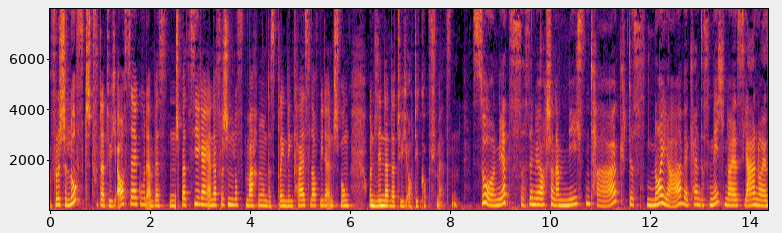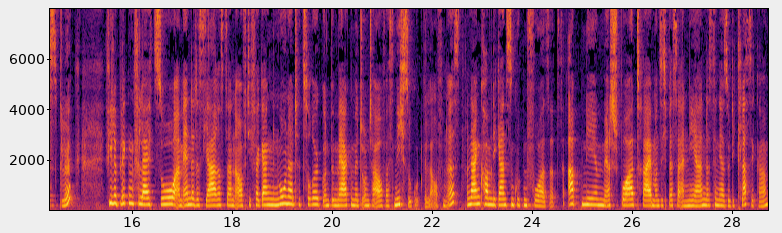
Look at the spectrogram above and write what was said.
Frische Luft tut natürlich auch sehr gut. Am besten Spaziergang an der frischen Luft machen. Das bringt den Kreislauf wieder in Schwung und lindert natürlich auch die Kopfschmerzen. So, und jetzt sind wir auch schon am nächsten Tag, das Neujahr. Wer kennt es nicht? Neues Jahr, neues Glück. Viele blicken vielleicht so am Ende des Jahres dann auf die vergangenen Monate zurück und bemerken mitunter auch, was nicht so gut gelaufen ist. Und dann kommen die ganzen guten Vorsätze. Abnehmen, mehr Sport treiben und sich besser ernähren. Das sind ja so die Klassiker.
